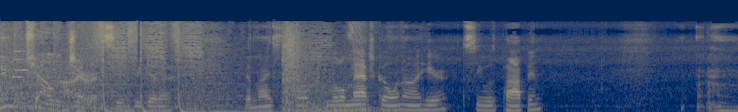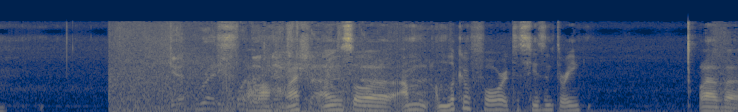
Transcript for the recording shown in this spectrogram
New challenger. let's see if we get a, a nice little, little match going on here. See what's popping. Get ready for the Oh, I'm, actually. I'm so uh, I'm I'm looking forward to season three of uh,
